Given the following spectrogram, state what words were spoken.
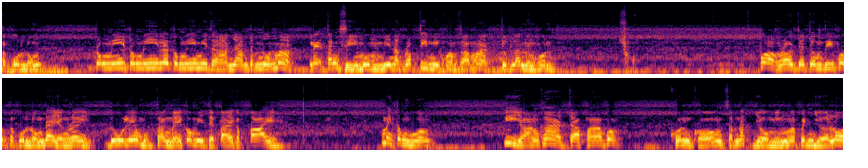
ตระกูลหลง ตรงนี้ตรงนี้และตรงนี้มีทหารยามจำนวนมาก และทั้งสี่มุมมีนักรบที่มีความสามารถจุดละหนึ่งคน พวกเราจะโจมตีพวกตระกูลหลงได้อย่างไร ดูแล้วบุกทางไหนก็มีแต่ตายกับตาย ไม่ต้องห่วง พี่หยางข้าจะพาพวก คนของสำนักโยมิงมาเป็นเหยื่อล่อ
